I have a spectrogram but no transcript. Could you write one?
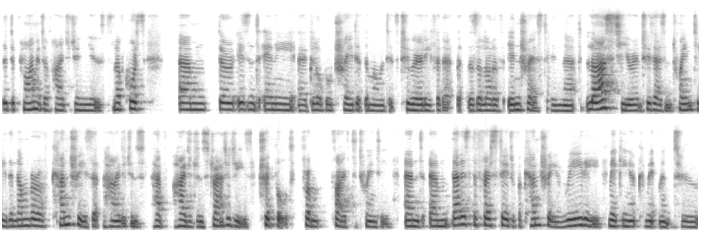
the deployment of hydrogen use. And of course, um, there isn't any uh, global trade at the moment. It's too early for that, but there's a lot of interest in that. Last year, in 2020, the number of countries that hydrogen have hydrogen strategies tripled from five to 20, and um, that is the first stage of a country really making a commitment to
